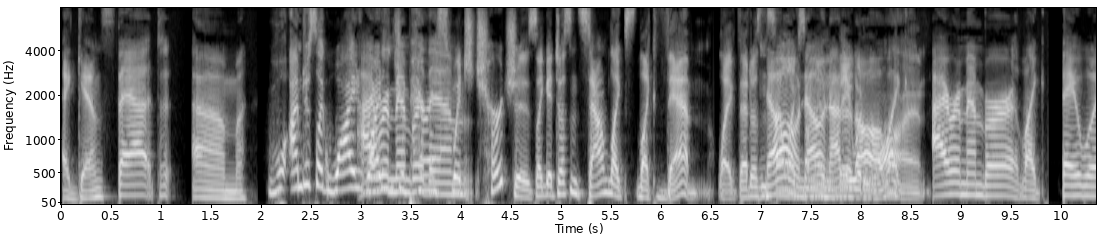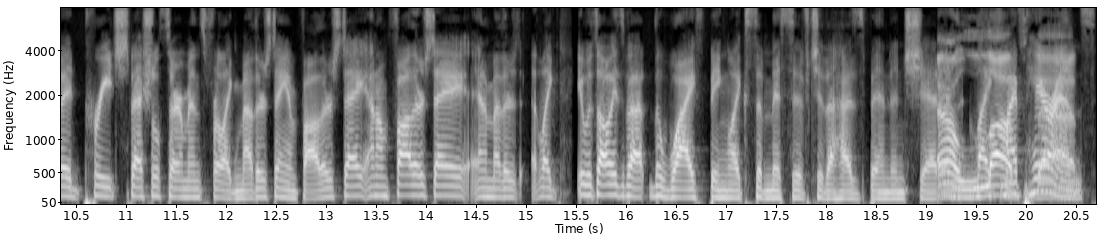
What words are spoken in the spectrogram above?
against that. Um, Well, I'm just like, why? I Why did your remember parents them- switch churches? Like, it doesn't sound like like them. Like that doesn't no, sound like no, not they at all. Like want. I remember, like they would preach special sermons for like Mother's Day and Father's Day, and on Father's Day and Mother's, like it was always about the wife being like submissive to the husband and shit. Oh, and, like my that. parents,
